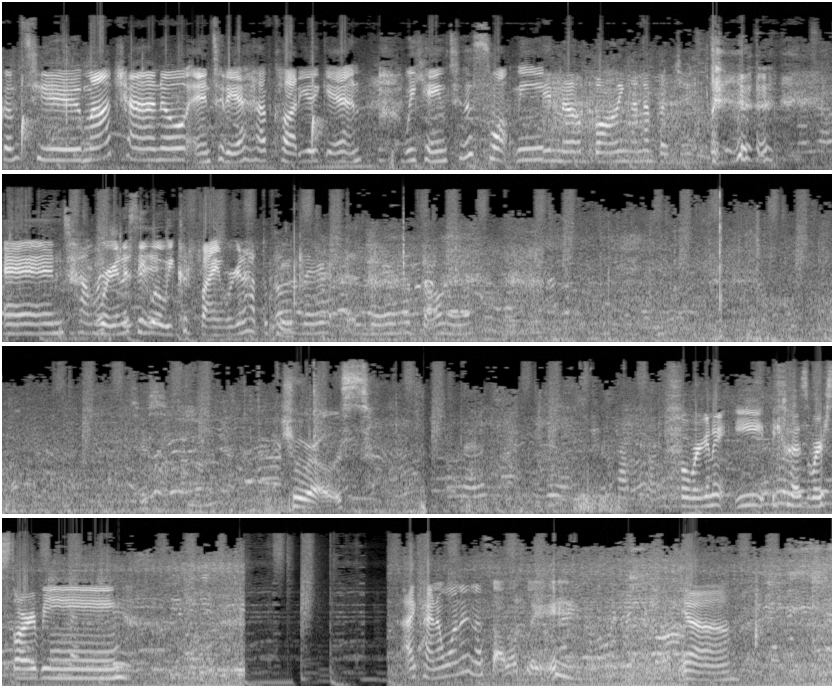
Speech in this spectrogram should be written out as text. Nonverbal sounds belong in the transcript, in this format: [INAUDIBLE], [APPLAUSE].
welcome to my channel and today I have Claudia again. We came to the swap meet. You know, balling on a budget. [LAUGHS] and we're gonna see it? what we could find. We're gonna have to oh, pay. Oh, they're, they're a dollar. Churros. So we're gonna eat because we're starving. I kind of want an asada plate. [LAUGHS] yeah.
